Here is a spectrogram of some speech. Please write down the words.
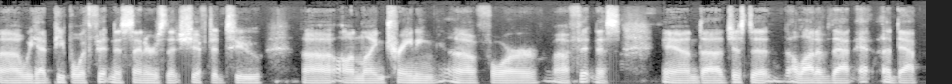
uh, we had people with fitness centers that shifted to uh, online training uh, for uh, fitness and just a, a, lot of that adapt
